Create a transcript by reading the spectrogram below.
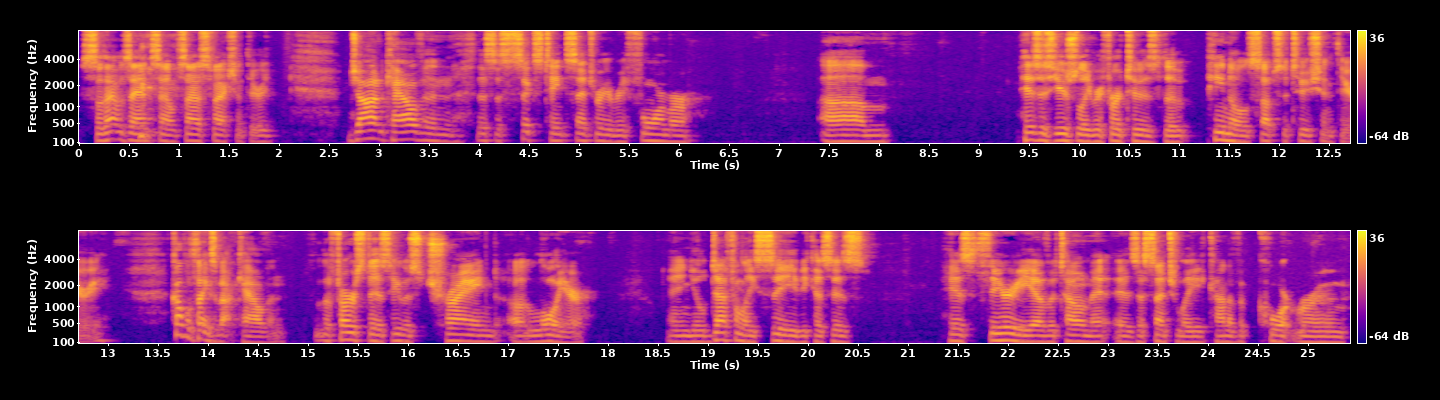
So that was Anselm's satisfaction theory. John Calvin, this is 16th century reformer. Um, his is usually referred to as the penal substitution theory. A couple things about Calvin. The first is he was trained a lawyer, and you'll definitely see because his his theory of atonement is essentially kind of a courtroom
